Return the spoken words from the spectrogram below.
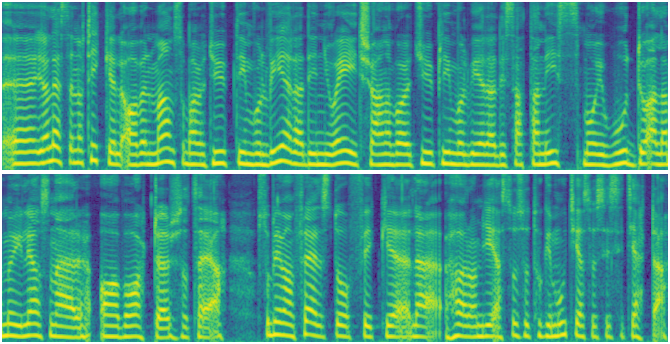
Eh, jag läste en artikel av en man som har varit djupt involverad i new age och han har varit djupt involverad i satanism och i wood och alla möjliga sådana här avarter så att säga. Så blev han frälst och fick eh, höra om Jesus och tog emot Jesus i sitt hjärta.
